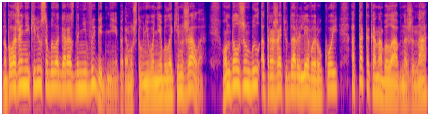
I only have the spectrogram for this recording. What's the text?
Но положение Келюса было гораздо невыгоднее, потому что у него не было кинжала. Он должен был отражать удары левой рукой, а так как она была обнажена,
